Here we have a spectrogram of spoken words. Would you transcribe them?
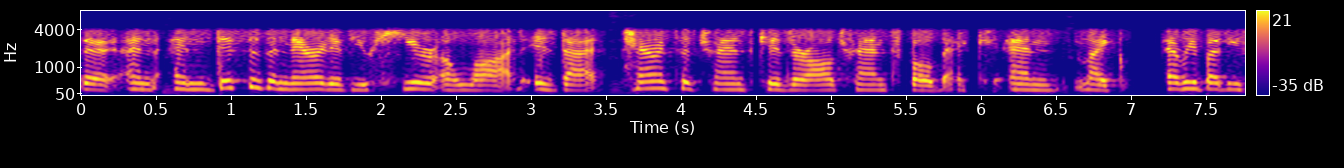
there, and and this is a narrative you hear a lot: is that mm-hmm. parents of trans kids are all transphobic, and like everybody's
